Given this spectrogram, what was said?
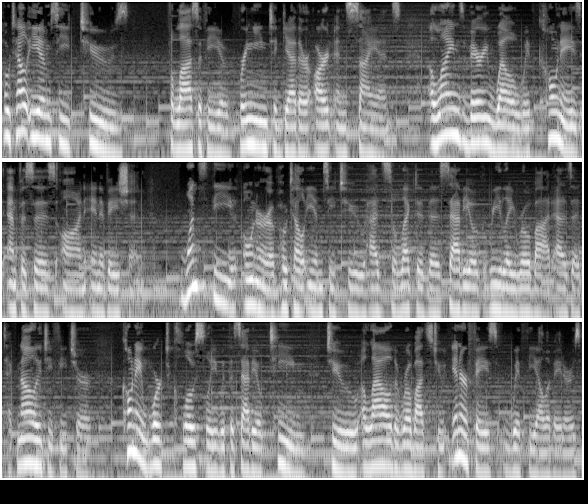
Hotel EMC 2's philosophy of bringing together art and science aligns very well with Kone's emphasis on innovation. Once the owner of Hotel EMC2 had selected the Savioke Relay robot as a technology feature, Kone worked closely with the Savioke team to allow the robots to interface with the elevators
